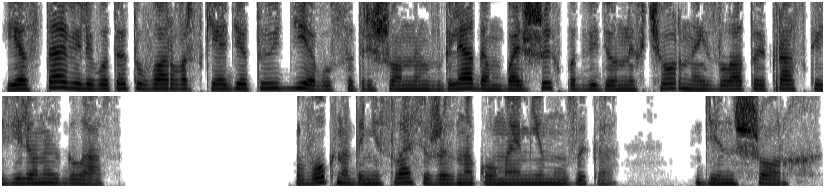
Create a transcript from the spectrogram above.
и оставили вот эту варварски одетую деву с отрешенным взглядом больших, подведенных черной и золотой краской зеленых глаз. В окна донеслась уже знакомая мне музыка. Диншорх.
